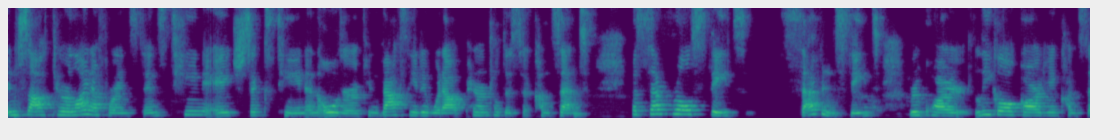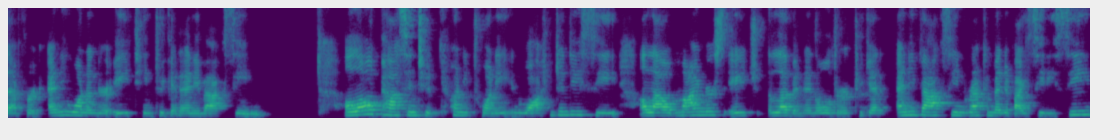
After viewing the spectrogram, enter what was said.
In South Carolina, for instance, teen age 16 and older can vaccinate without parental consent, but several states, seven states, require legal guardian consent for anyone under 18 to get any vaccine. A law passed in 2020 in Washington, D.C. allowed minors age 11 and older to get any vaccine recommended by CDC,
